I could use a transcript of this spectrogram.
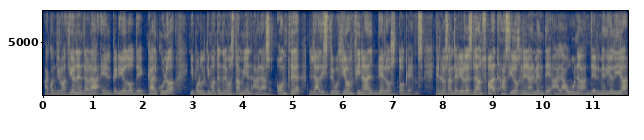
A continuación entrará el periodo de cálculo y por último tendremos también a las 11 la distribución final de los tokens. En los anteriores Launchpad ha sido generalmente a la 1 del mediodía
